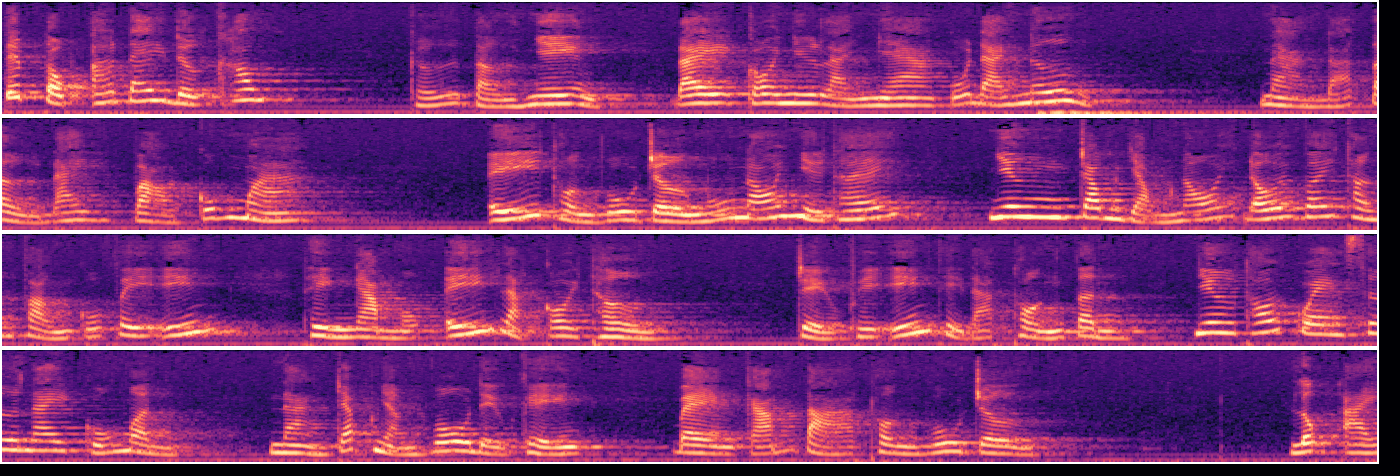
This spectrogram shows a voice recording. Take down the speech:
Tiếp tục ở đây được không? Cứ tự nhiên, Đây coi như là nhà của đại nương. Nàng đã từ đây vào cung mà. Ý thuần vu trường muốn nói như thế, Nhưng trong giọng nói đối với thân phận của Phi Yến Thì ngầm một ý là coi thường. Triệu Phi Yến thì đã thuận tình Như thói quen xưa nay của mình. Nàng chấp nhận vô điều kiện, Bèn cảm tạ thuần vu trường. Lúc ấy,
